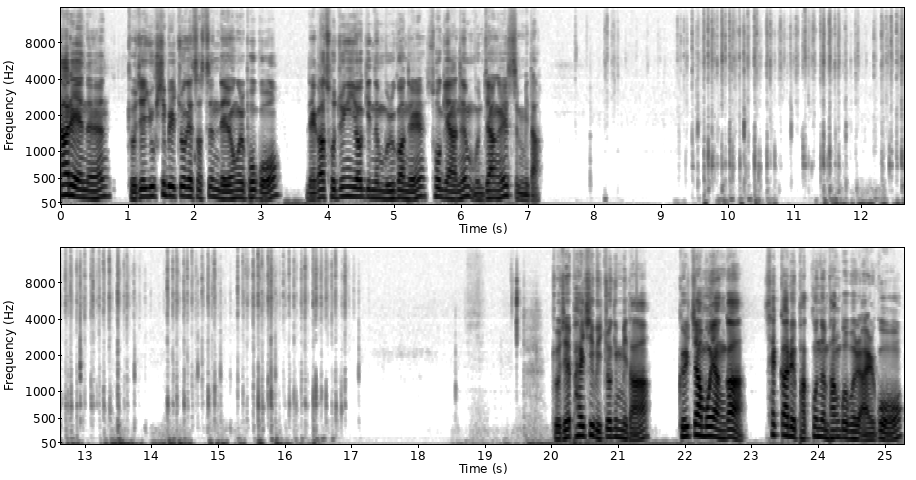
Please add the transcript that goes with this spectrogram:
아래에는 교재 61쪽에서 쓴 내용을 보고 내가 소중히 여기는 물건을 소개하는 문장을 씁니다. 교재 82쪽입니다. 글자 모양과 색깔을 바꾸는 방법을 알고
